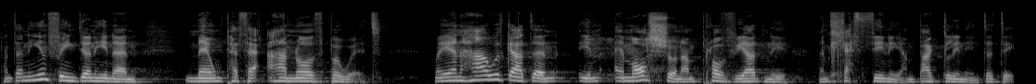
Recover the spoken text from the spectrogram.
pan da ni yn ffeindio'n hunain mewn pethau anodd bywyd, mae e'n hawdd gadael un emosiwn am profiad ni yn llethu ni, am baglu ni'n dydy.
